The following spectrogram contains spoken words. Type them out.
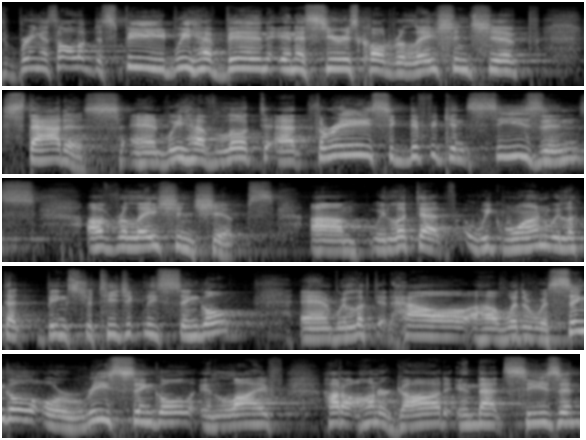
To bring us all up to speed, we have been in a series called Relationship Status, and we have looked at three significant seasons of relationships. Um, we looked at week one, we looked at being strategically single, and we looked at how, uh, whether we're single or re single in life, how to honor God in that season.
